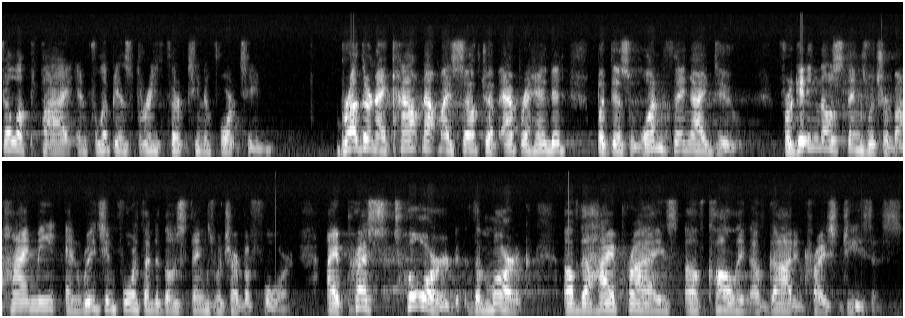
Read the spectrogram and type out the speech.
Philippi in Philippians 3 13 and 14, Brethren, I count not myself to have apprehended, but this one thing I do, forgetting those things which are behind me and reaching forth unto those things which are before. I press toward the mark of the high prize of calling of God in Christ Jesus.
